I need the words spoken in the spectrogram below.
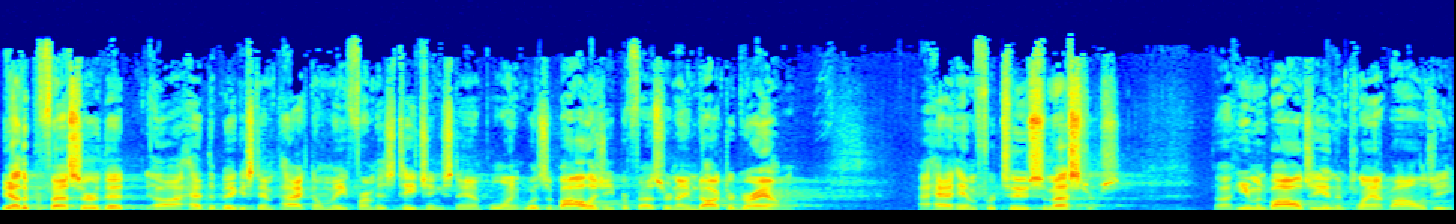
The other professor that uh, had the biggest impact on me from his teaching standpoint was a biology professor named Dr. Graham. I had him for two semesters uh, human biology and then plant biology.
